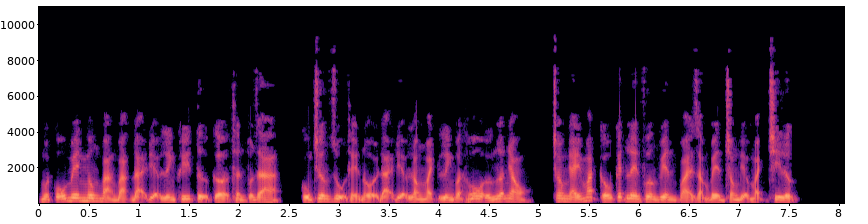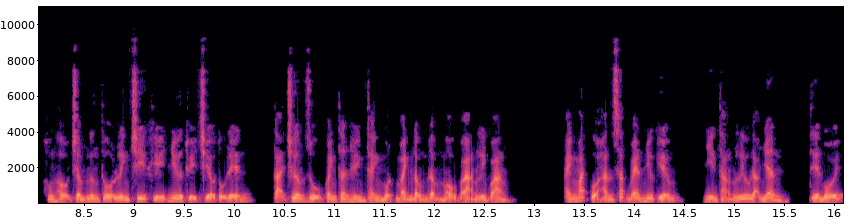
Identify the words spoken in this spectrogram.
Một cố mênh mông bàng bạc đại địa linh khí tự cờ thân tuôn ra, cùng trương dụ thể nội đại địa long mạch linh vật hô ứng lẫn nhau, trong nháy mắt cấu kết lên phương viên vài dặm bên trong địa mạch chi lực. Hùng hậu trầm ngưng thổ linh chi khí như thủy triều tụ đến tại trương dụ quanh thân hình thành một mảnh nồng đậm màu vàng linh quang. Ánh mắt của hắn sắc bén như kiếm, nhìn thẳng lưu đạo nhân, tiền bối,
